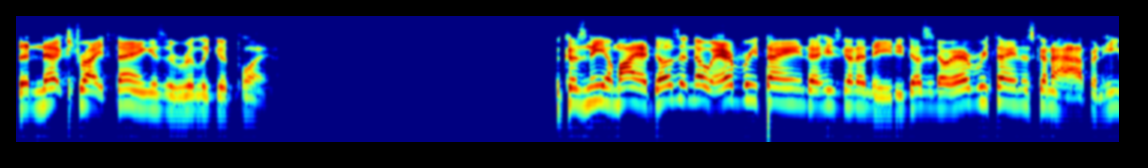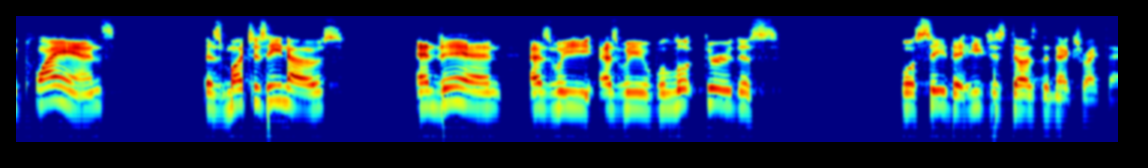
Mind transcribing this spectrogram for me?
the next right thing is a really good plan. Because Nehemiah doesn't know everything that he's going to need. He doesn't know everything that's going to happen. He plans as much as he knows. And then as we as we will look through this, we'll see that he just does the next right thing.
